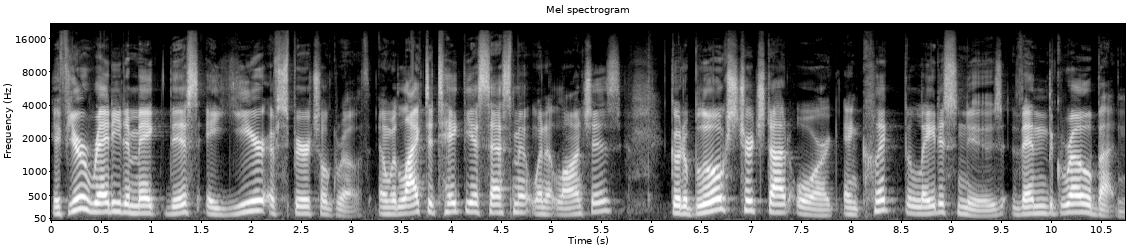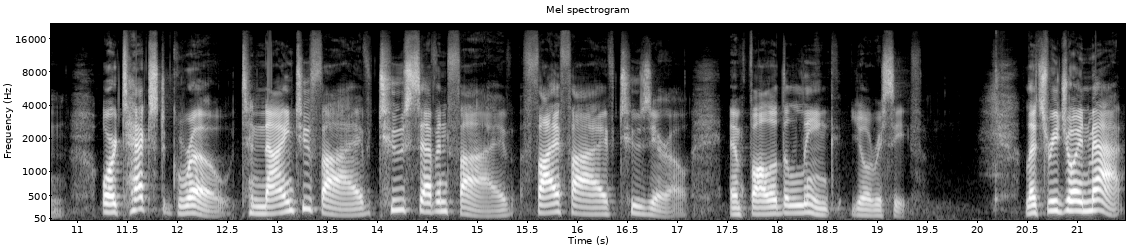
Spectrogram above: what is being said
If you're ready to make this a year of spiritual growth and would like to take the assessment when it launches, go to blueoakschurch.org and click the latest news, then the Grow button, or text GROW to 925 275 5520 and follow the link you'll receive. Let's rejoin Matt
